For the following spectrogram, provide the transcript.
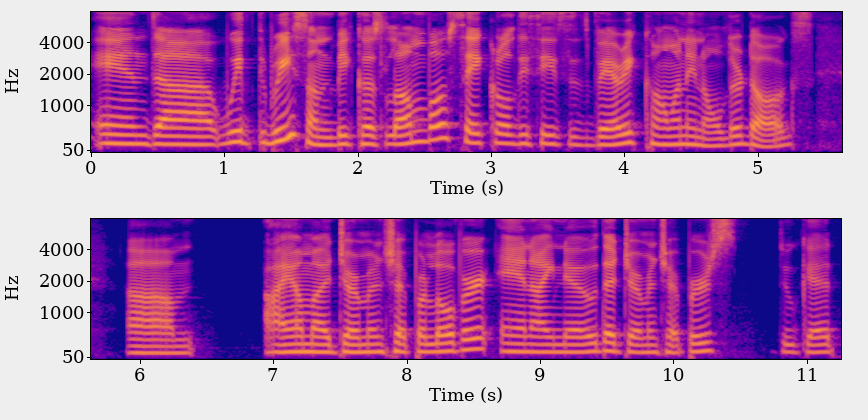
And uh, with reason, because lumbosacral disease is very common in older dogs. Um, I am a German Shepherd lover, and I know that German Shepherds do get,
